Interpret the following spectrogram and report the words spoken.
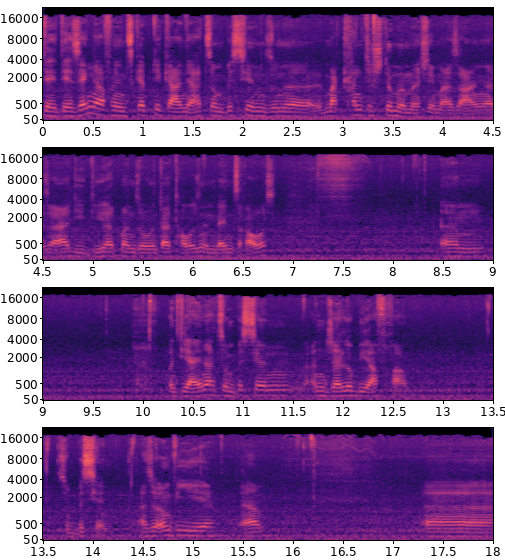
der, der, Sänger von den Skeptikern, der hat so ein bisschen so eine markante Stimme, möchte ich mal sagen. Also ja, die, die hört man so unter tausenden Bands raus. Ähm, und die erinnert so ein bisschen an Jello Biafra. So ein bisschen. Also irgendwie, ja. Äh,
